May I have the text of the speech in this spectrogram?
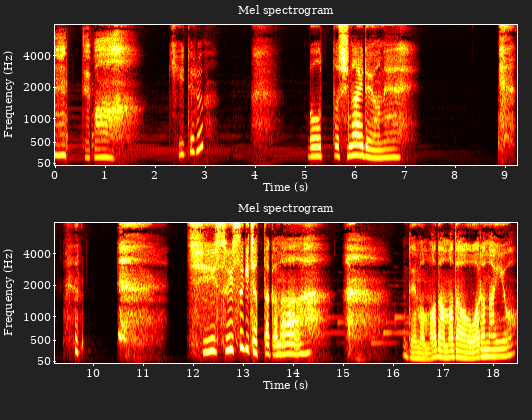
ねえってば、聞いてる？ぼーっとしないでよね。血吸いすぎちゃったかな。でもまだまだ終わらないよ。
